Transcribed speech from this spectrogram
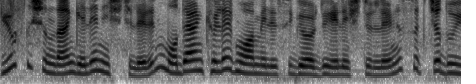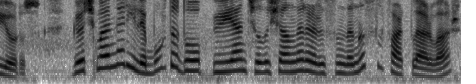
Yurt dışından gelen işçilerin modern köle muamelesi gördüğü eleştirilerini sıkça duyuyoruz. Göçmenler ile burada doğup büyüyen çalışanlar arasında nasıl farklar var?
